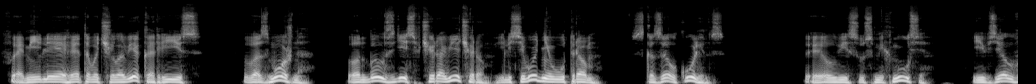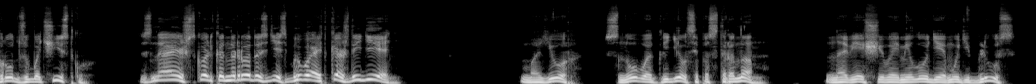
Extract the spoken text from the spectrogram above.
Фамилия этого человека Рис. Возможно, он был здесь вчера вечером или сегодня утром, сказал Коллинз. Элвис усмехнулся и взял в рот зубочистку. Знаешь, сколько народу здесь бывает каждый день? Майор снова огляделся по сторонам. Навязчивая мелодия Моди Блюз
